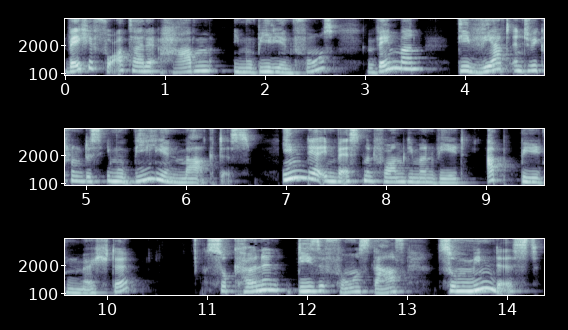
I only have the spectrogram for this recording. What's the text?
Welche Vorteile haben Immobilienfonds, wenn man die Wertentwicklung des Immobilienmarktes in der Investmentform, die man wählt, abbilden möchte? So können diese Fonds das zumindest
